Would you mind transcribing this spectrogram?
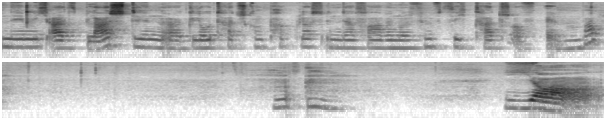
nehme ich als Blush den äh, Glow Touch Compact Blush in der Farbe 050 Touch of Ember. Ja.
